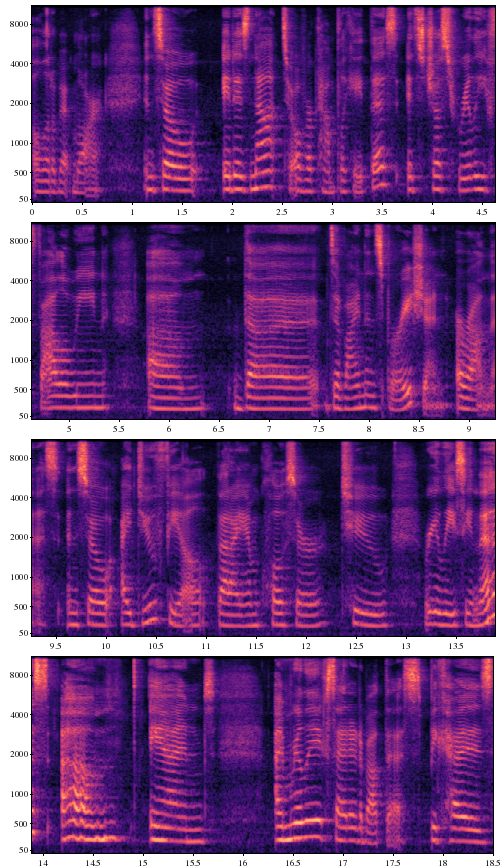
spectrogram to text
a little bit more. And so it is not to overcomplicate this. It's just really following um, the divine inspiration around this. And so I do feel that I am closer to releasing this. Um, and I'm really excited about this because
